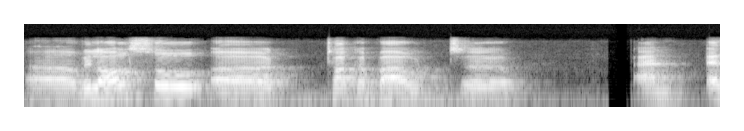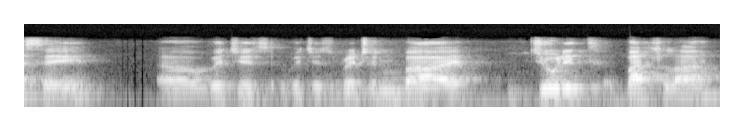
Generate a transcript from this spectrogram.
Uh, we'll also uh, talk about an essay which is which is written by Judith Butler.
